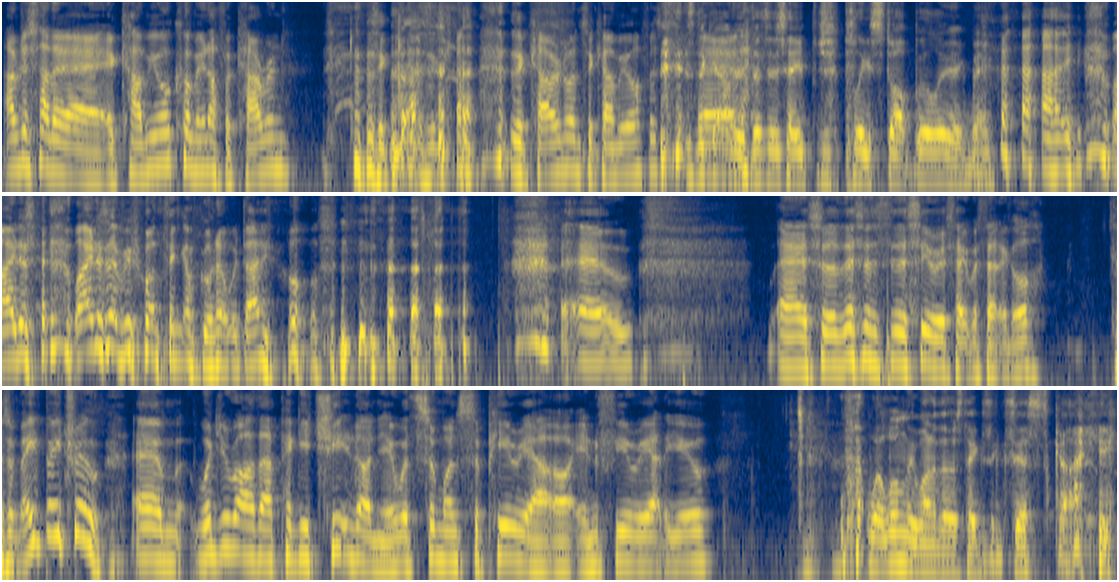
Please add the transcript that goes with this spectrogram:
I've just had a, a cameo come in off of Karen. There's, a, there's, a, there's a Karen wants a cameo office. It's the guy that does it say, please stop bullying me. why does why does everyone think I'm going out with Daniel? um, uh, so this is the serious hypothetical because it might be true. Um, would you rather Piggy cheated on you with someone superior or inferior to you? well, only one of those things exists, Guy.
